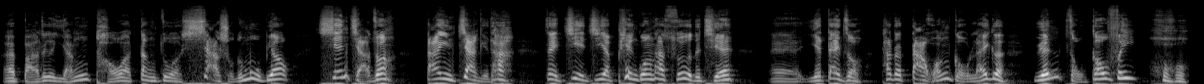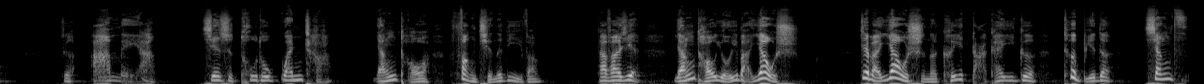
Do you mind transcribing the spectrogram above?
呃把这个杨桃啊当做下手的目标，先假装答应嫁给他，再借机啊骗光他所有的钱，哎，也带走他的大黄狗，来个远走高飞。吼吼，这阿美啊。先是偷偷观察杨桃啊放钱的地方，他发现杨桃有一把钥匙，这把钥匙呢可以打开一个特别的箱子。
